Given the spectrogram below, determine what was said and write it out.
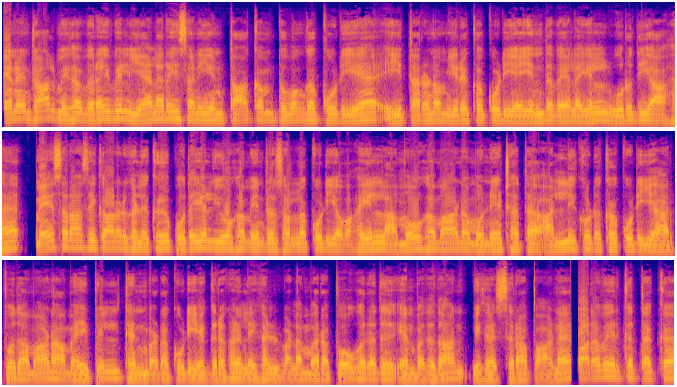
ஏனென்றால் மிக விரைவில் ஏழரை சனியின் தாக்கம் துவங்கக்கூடிய இத்தருணம் இருக்கக்கூடிய இந்த வேளையில் உறுதியாக மேசராசிக்காரர்களுக்கு புதையல் யோகம் என்று சொல்லக்கூடிய வகையில் அமோகமான முன்னேற்றத்தை அள்ளி கொடுக்கக்கூடிய அற்புதமான அமைப்பில் தென்படக்கூடிய கிரகநிலைகள் வளம் வரப்போகிறது என்பதுதான் மிக சிறப்பான வரவேற்கத்தக்க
